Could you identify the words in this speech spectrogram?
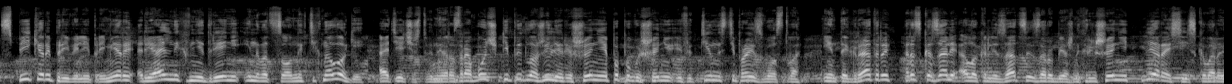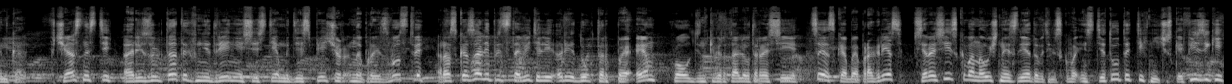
Спикеры привели примеры реальных внедрений инновационных технологий. Отечественные разработчики предложили решения по повышению эффективности производства. Интеграторы рассказали о локализации зарубежных решений для российского рынка. В частности, о результатах внедрения системы диспетчер на производстве рассказали представители «Редуктор ПМ», холдинг вертолеты России, ЦСКБ «Прогресс», Всероссийского научно-исследовательского института технической физики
